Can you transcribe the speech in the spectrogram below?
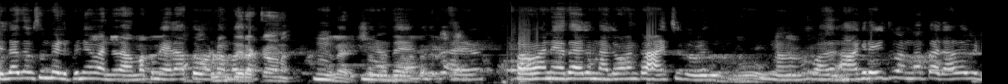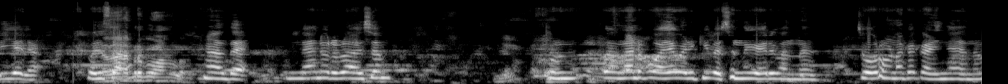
എല്ലാ ദിവസവും വെളുപ്പിനെ വന്നത്. നമുക്ക് മേലാത്ത കൊണ്ട് തിരക്കാണ് അതെ. ഭഗവാൻ ഏതായാലും നല്ലോണം കാണിച്ചു തൊഴുതു. ആഗ്രഹിച്ചു വന്നാൽ തരാതെ വിടിയല്ല ഒരു അതെ. ഞാനൊരു പ്രാവശ്യം ഉം, അങ്ങാണ്ട് പോയ വഴിക്ക് വിശന്ന് കയറി വന്ന്. ചോറൂണൊക്കെ കഴിഞ്ഞായിരുന്നു.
